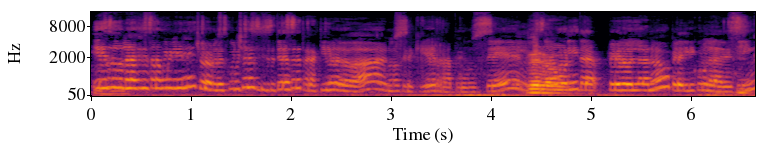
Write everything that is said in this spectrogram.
Y ese doblaje está muy bien hecho, lo escuchas y se te hace atractiva, lo, ah, no sé qué, Rapunzel, Pero- está bonita, pero la nueva película de Sing,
